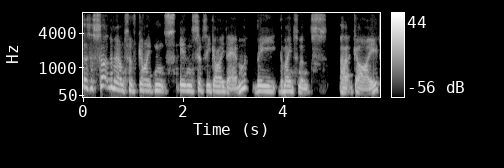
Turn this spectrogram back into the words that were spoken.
there's a certain amount of guidance in CIBSE Guide M, the, the maintenance uh, guide.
